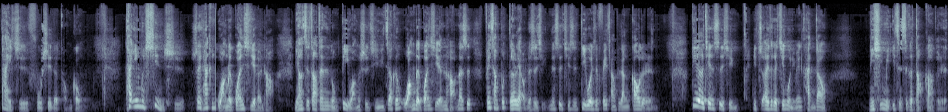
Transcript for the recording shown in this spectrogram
代职服侍的童工。他因为信实，所以他跟王的关系很好。你要知道，在那种帝王时期，你只要跟王的关系很好，那是非常不得了的事情，那是其实地位是非常非常高的人。第二件事情，你在这个经文里面看到，尼西米一直是个祷告的人。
